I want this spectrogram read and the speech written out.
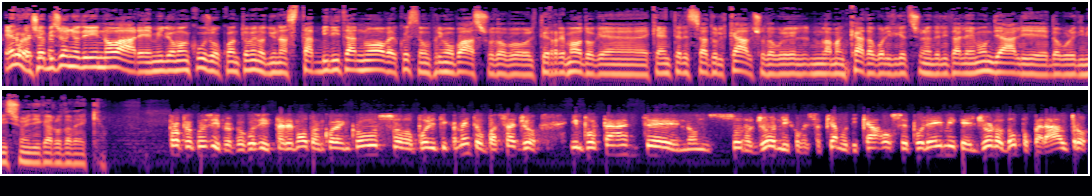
E allora c'è bisogno di rinnovare Emilio Mancuso o quantomeno di una stabilità nuova e questo è un primo passo dopo il terremoto che, che ha interessato il calcio, dopo la mancata qualificazione dell'Italia ai mondiali e dopo le dimissioni di Carlo D'Avecchio. Proprio così, proprio così, terremoto ancora in corso, politicamente è un passaggio importante, non sono giorni come sappiamo di caos e polemiche, il giorno dopo peraltro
